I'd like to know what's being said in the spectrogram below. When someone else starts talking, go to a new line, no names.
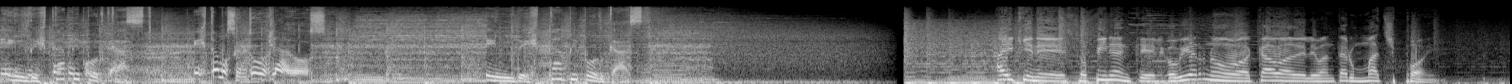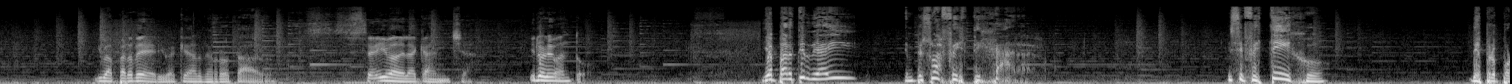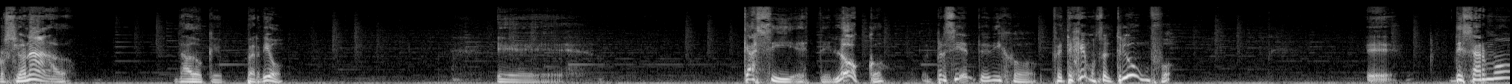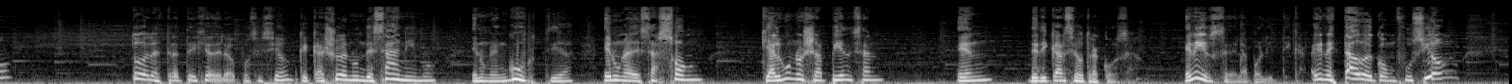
El Destape Podcast. Estamos en todos lados. El Destape Podcast.
Hay quienes opinan que el gobierno acaba de levantar un match point. Iba a perder, iba a quedar derrotado. Se iba de la cancha. Y lo levantó. Y a partir de ahí empezó a festejar. Ese festejo desproporcionado, dado que perdió. Eh, casi este, loco, el presidente dijo, festejemos el triunfo. Eh, desarmó toda la estrategia de la oposición, que cayó en un desánimo, en una angustia, en una desazón, que algunos ya piensan en dedicarse a otra cosa en irse de la política. Hay un estado de confusión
